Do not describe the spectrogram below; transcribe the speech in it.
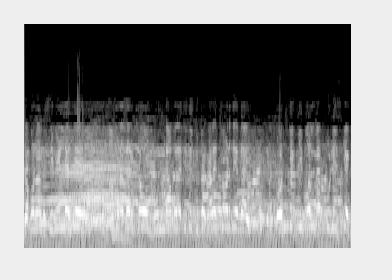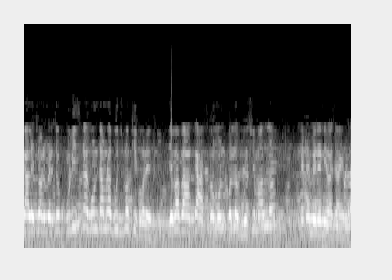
যখন আমি সিভিল ড্রেসে আমাদের কেউ গুন্ডা বলে যদি দুটো গালে চড় দিয়ে দেয় কোর্টকে কি বলবে পুলিশকে গালে চড় মেরেছে পুলিশ না গুন্ডা আমরা বুঝব কি করে যেভাবে আমাকে আক্রমণ করল ঘুষি মারলো এটা মেনে নেওয়া যায় না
